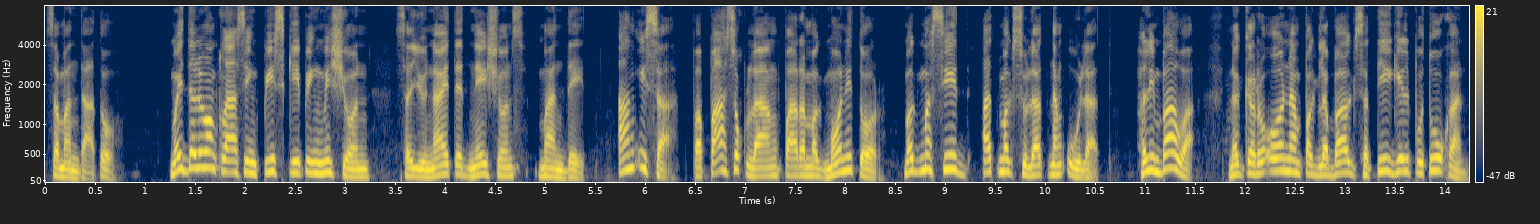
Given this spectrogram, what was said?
sa mandato. May dalawang klasing peacekeeping mission sa United Nations mandate. Ang isa, papasok lang para mag-monitor, magmasid at magsulat ng ulat. Halimbawa, nagkaroon ng paglabag sa tigil putukan,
